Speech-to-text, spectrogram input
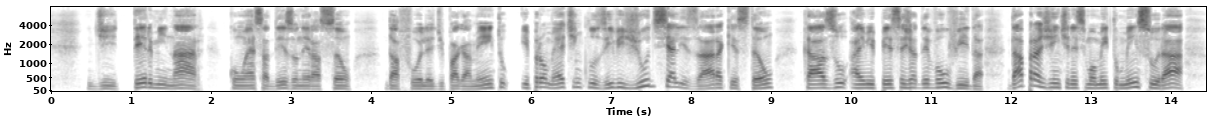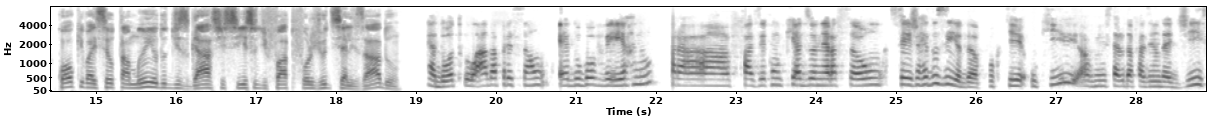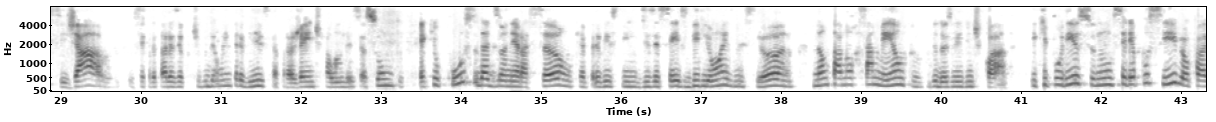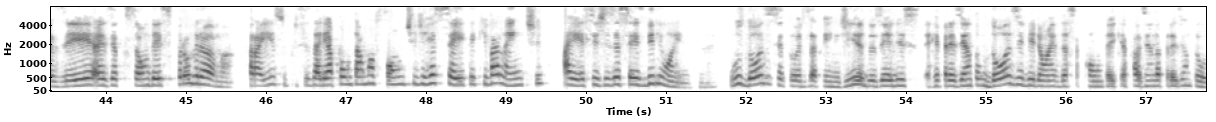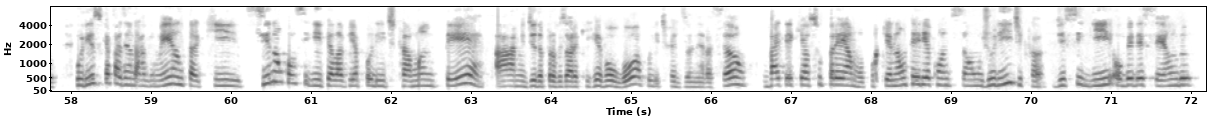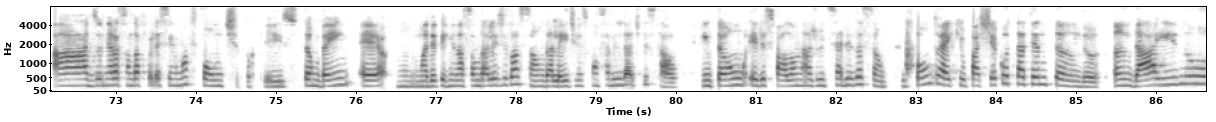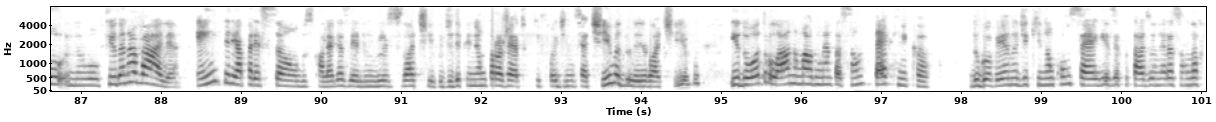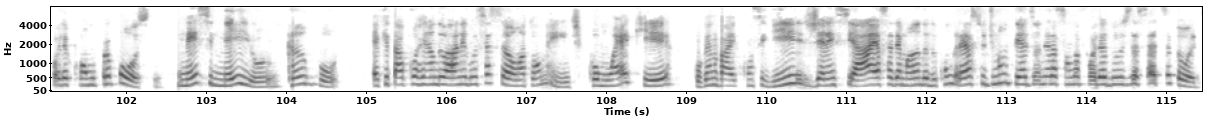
de terminar com essa desoneração da folha de pagamento e promete inclusive judicializar a questão caso a MP seja devolvida. Dá para a gente nesse momento mensurar qual que vai ser o tamanho do desgaste se isso de fato for judicializado? É, do outro lado, a pressão é do governo para fazer com que a desoneração seja reduzida, porque o que o Ministério da Fazenda disse já, o secretário executivo deu uma entrevista para a gente falando desse assunto, é que o custo da desoneração, que é previsto em 16 bilhões nesse ano, não está no orçamento de 2024 e que por isso não seria possível fazer a execução desse programa. Para isso, precisaria apontar uma fonte de receita equivalente a esses 16 bilhões. Né? Os 12 setores atendidos, eles representam 12 bilhões dessa conta aí que a Fazenda apresentou. Por isso que a Fazenda argumenta que, se não conseguir, pela via política, manter a medida provisória que revogou a política de exoneração, vai ter que ir ao Supremo, porque não teria condição jurídica de seguir obedecendo a desoneração da folha sem uma fonte, porque isso também é uma determinação da legislação, da lei de responsabilidade fiscal. Então, eles falam na judicialização. O ponto é que o Pacheco está tentando andar aí no, no fio da navalha entre a pressão dos colegas dele no legislativo de defender um projeto que foi de iniciativa do legislativo e do outro lado uma argumentação técnica do governo de que não consegue executar a desoneração da folha como proposto. Nesse meio campo é que está ocorrendo a negociação atualmente. Como é que o governo vai conseguir gerenciar essa demanda do Congresso de manter a desoneração da folha dos 17 setores?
